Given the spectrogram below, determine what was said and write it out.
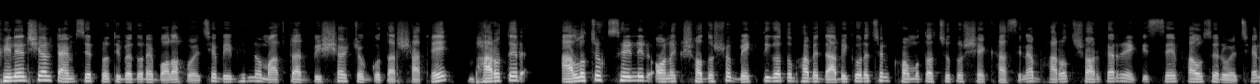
ফিনান্সিয়াল টাইমসের প্রতিবেদনে বলা হয়েছে, বিভিন্ন মাত্রার বিশ্বাসযোগ্যতার সাথে ভারতের আলোচক শ্রেণির অনেক সদস্য ব্যক্তিগতভাবে দাবি করেছেন ক্ষমতাচ্যুত শেখ হাসিনা ভারত সরকারের একটি সেফ হাউসে রয়েছেন,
